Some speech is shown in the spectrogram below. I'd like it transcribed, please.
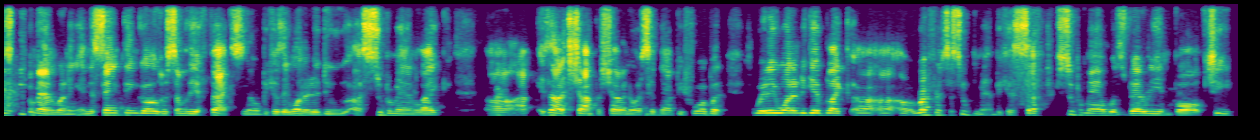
Superman running, and the same thing goes with some of the effects, you know, because they wanted to do a Superman like uh, it's not a shot for shot. I know I said that before, but where they wanted to give like a, a reference to Superman because Seth, Superman was very involved. She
